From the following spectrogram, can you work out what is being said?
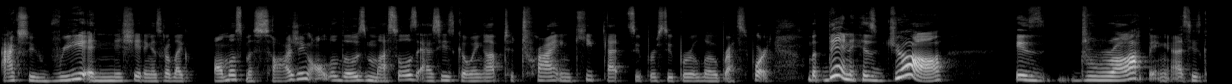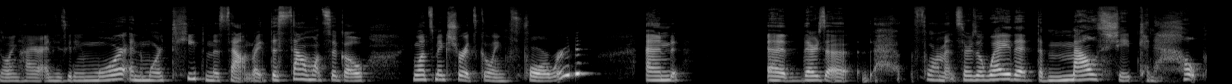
actually reinitiating and sort of like almost massaging all of those muscles as he's going up to try and keep that super, super low breath support. But then his jaw is dropping as he's going higher and he's getting more and more teeth in the sound, right? The sound wants to go, he wants to make sure it's going forward. And uh, there's a formants, there's a way that the mouth shape can help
